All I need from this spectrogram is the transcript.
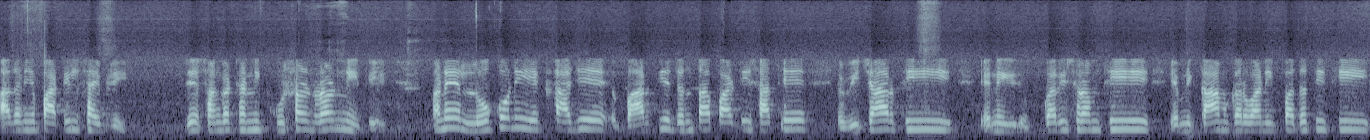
આદરણીય પાટીલ સાહેબની જે સંગઠનની કુશળ રણનીતિ અને લોકોની એક આજે ભારતીય જનતા પાર્ટી સાથે વિચારથી એની પરિશ્રમથી, એમની કામ કરવાની પદ્ધતિથી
